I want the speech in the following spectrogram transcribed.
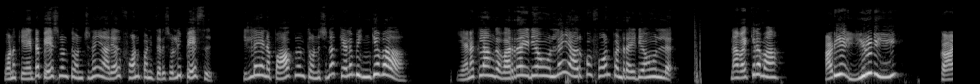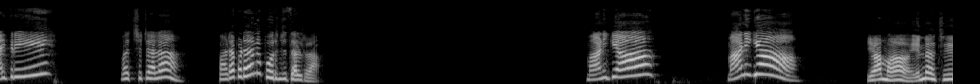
உனக்கு என்கிட்ட பேசணும்னு தோணுச்சுன்னா யாரையாவது ஃபோன் பண்ணி தர சொல்லி பேசு. இல்ல என்ன பாக்கணும்னு தோணுச்சுன்னா கிளம்பி இங்க வா. எனக்குலாம் அங்க வர்ற ஐடியாவும் இல்ல யாருக்கும் ஃபோன் பண்ற ஐடியாவும் இல்ல. நான் வைக்கிறேமா அடியே இருடி. காயத்ரி. வச்சுட்டாளா? படபடான்னு பொறிஞ்சு தள்ளுறா. மாணிக்கம் மாணிக்கம் ஏமா என்னாச்சு?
